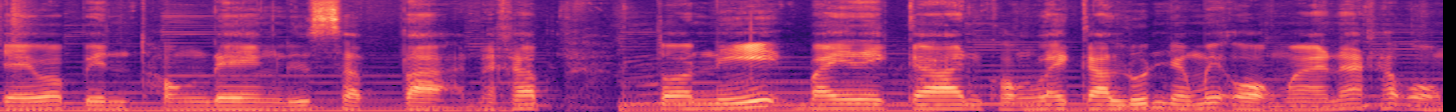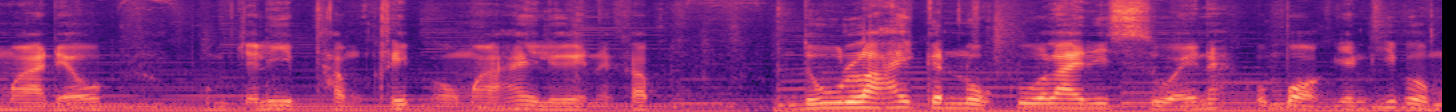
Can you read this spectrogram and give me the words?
ใจว่าเป็นทองแดงหรือสัตตะนะครับ ตอนนี้ใบรายการของรายการลุ้นยังไม่ออกมานะ ถ้าออกมาเดี๋ยว ผมจะรีบทำคลิปออกมาให้เลยนะครับ ดูลายกระหนกดูลายนี่สวยนะ ผมบอกอย่างที่ผม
